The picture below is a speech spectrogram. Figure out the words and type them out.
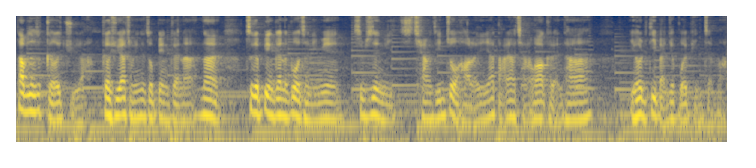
大部分都是格局啦，格局要重新再做变更啦。那这个变更的过程里面，是不是你墙已经做好了？你要打掉墙的话，可能它以后的地板就不会平整嘛，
